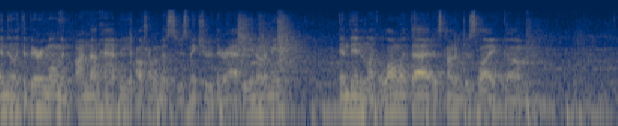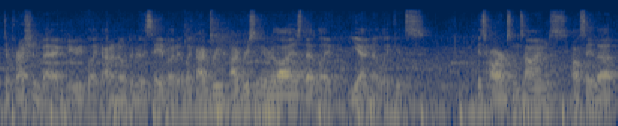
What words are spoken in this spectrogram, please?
and then like the very moment I'm not happy, I'll try my best to just make sure they're happy. You know what I mean? And then like along with that, it's kind of just like um, depression bag, dude. Like I don't know what to really say about it. Like I've re- I've recently realized that like yeah no like it's it's hard sometimes. I'll say that.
